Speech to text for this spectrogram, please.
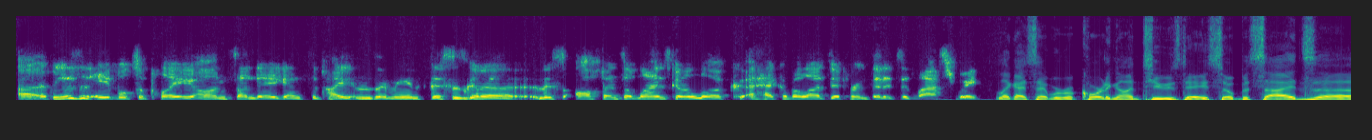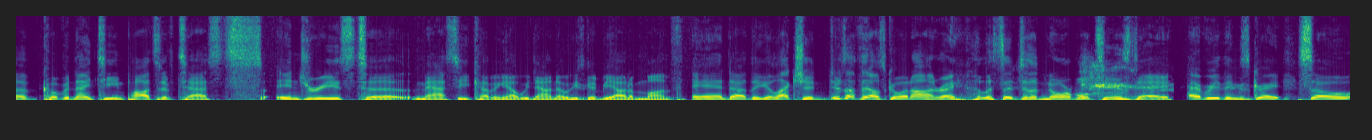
uh, if he isn't able to play on Sunday against the Titans, I mean, this is gonna, this offensive line is going to look a heck of a lot different than it did last week. Like I said, we're recording on Tuesday, so besides uh, COVID nineteen positive tests, injuries to Massie coming out, we now know he's going to be out a month, and uh, the election. There's nothing else going on, right? Listen, just a normal Tuesday. Everything's great. So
